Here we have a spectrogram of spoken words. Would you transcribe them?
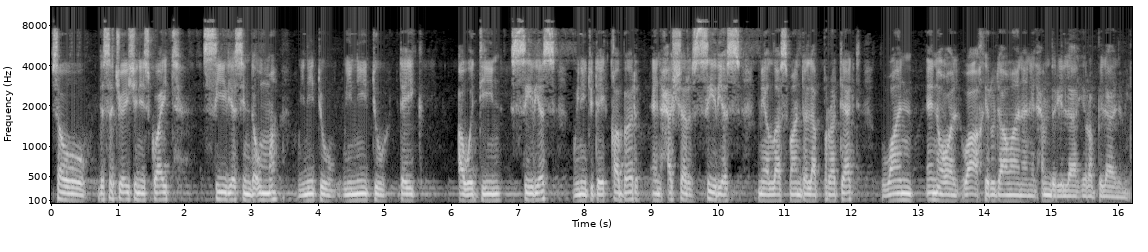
So the situation is quite serious in the ummah. We need to we need to take our deen serious. We need to take qabr and hashr serious. May Allah subhanahu wa ta'ala protect one and all. Wa akhiru dawana alhamdulillahi rabbil alameen.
